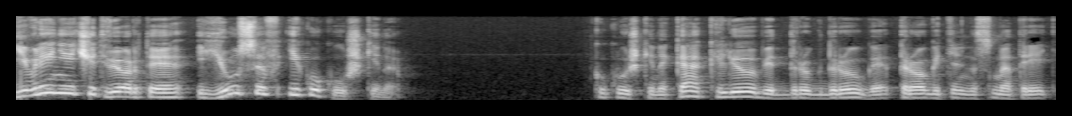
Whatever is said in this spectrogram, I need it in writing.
Явление четвертое. Юсов и Кукушкина. Кукушкина. Как любит друг друга, трогательно смотреть.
